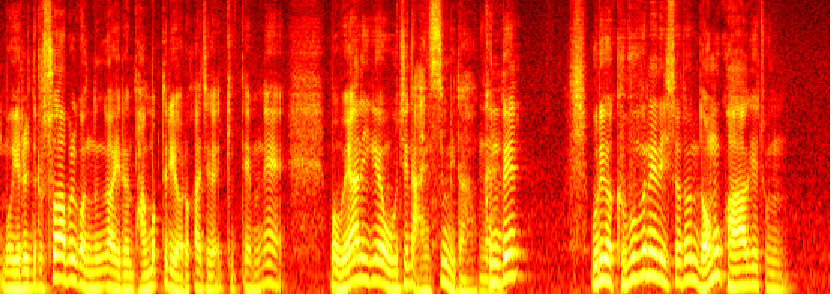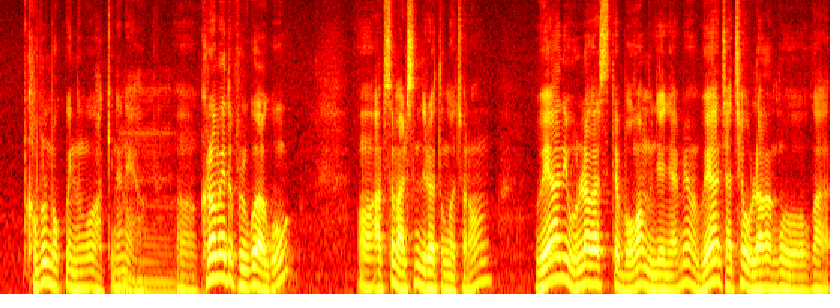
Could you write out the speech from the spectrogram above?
뭐 예를 들어 수합을 걷는가 이런 방법들이 여러 가지가 있기 때문에 뭐 외환위기가 오지는 않습니다. 네. 근데 우리가 그 부분에 있어서는 너무 과하게 좀 겁을 먹고 있는 것 같기는 해요. 음. 어, 그럼에도 불구하고 어, 앞서 말씀드렸던 것처럼 외환이 올라갔을 때 뭐가 문제냐면 외환 자체가 올라간 거가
